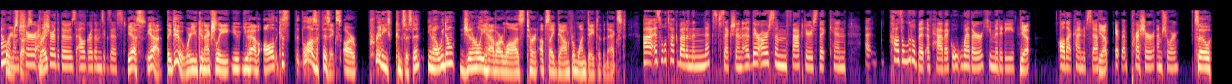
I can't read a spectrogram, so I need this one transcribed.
Oh, for and your I'm stars. sure I'm sure that those algorithms exist. Yes, yeah, they do. Where you can actually you you have all because the the laws of physics are pretty consistent. You know, we don't generally have our laws turn upside down from one day to the next. Uh, as we'll talk about in the next section, uh, there are some factors that can uh, cause a little bit of havoc: weather, humidity, Yep. All that kind of stuff. Yep. Uh, pressure, I'm sure. So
